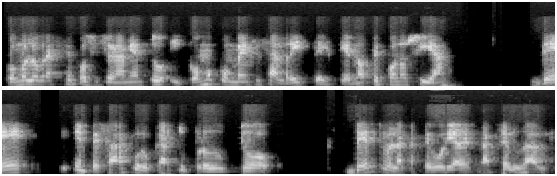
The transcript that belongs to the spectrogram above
¿Cómo logras ese posicionamiento y cómo convences al retail que no te conocía de empezar a colocar tu producto dentro de la categoría de snack saludable?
